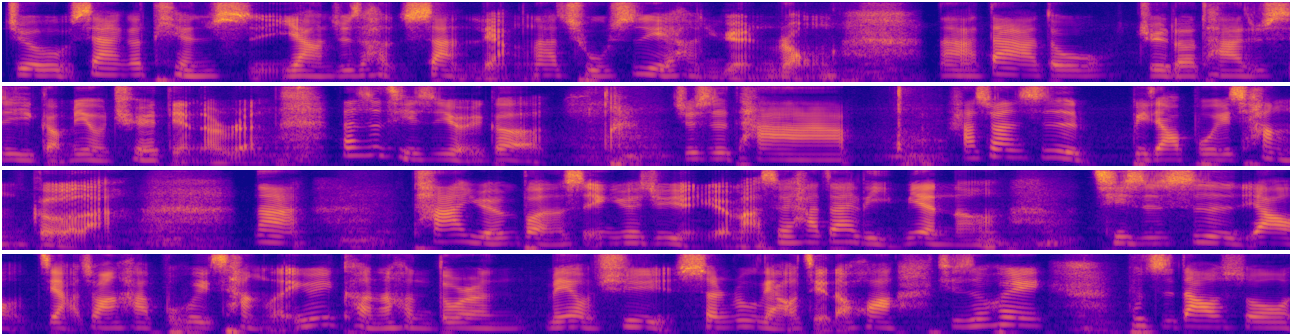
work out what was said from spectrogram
就像一个天使一样，就是很善良，那处事也很圆融，那大家都觉得他就是一个没有缺点的人。但是其实有一个，就是他，他算是比较不会唱歌啦。那他原本是音乐剧演员嘛，所以他在里面呢，其实是要假装他不会唱的，因为可能很多人没有去深入了解的话，其实会不知道说，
